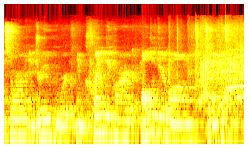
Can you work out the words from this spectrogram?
And Storm and Drew, who worked incredibly hard all year long to make this happen.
